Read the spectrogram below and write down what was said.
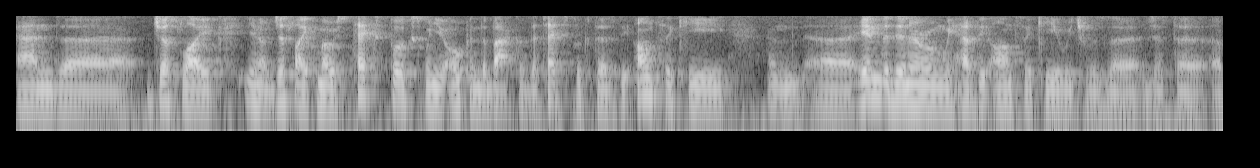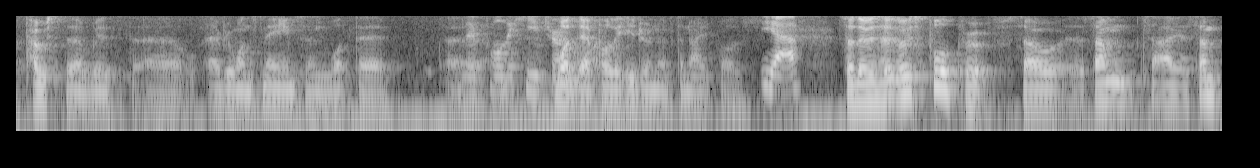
and uh, just like you know, just like most textbooks, when you open the back of the textbook, there's the answer key. And uh, in the dinner room, we had the answer key, which was uh, just a, a, poster with uh, everyone's names and what their uh, their polyhedron what their was. polyhedron of the night was. Yeah. So there was it was foolproof. So some some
